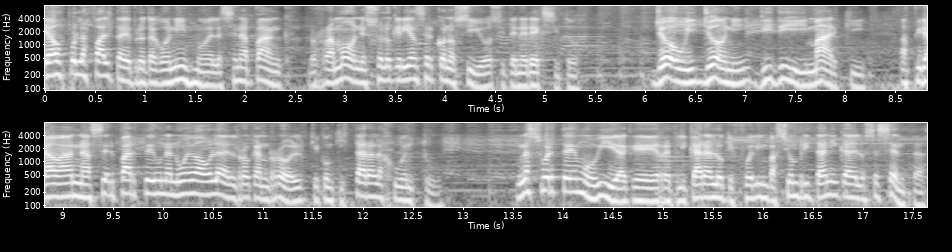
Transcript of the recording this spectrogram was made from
Por la falta de protagonismo de la escena punk, los Ramones solo querían ser conocidos y tener éxito. Joey, Johnny, Didi y Marky aspiraban a ser parte de una nueva ola del rock and roll que conquistara la juventud. Una suerte de movida que replicara lo que fue la invasión británica de los 60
